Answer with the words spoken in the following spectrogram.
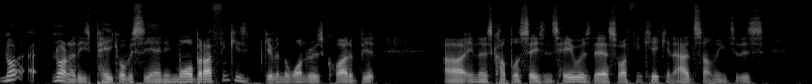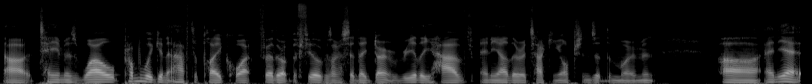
not not at his peak obviously anymore, but I think he's given the Wanderers quite a bit uh, in those couple of seasons he was there. So I think he can add something to this uh, team as well. Probably going to have to play quite further up the field because, like I said, they don't really have any other attacking options at the moment. Uh, and yeah,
